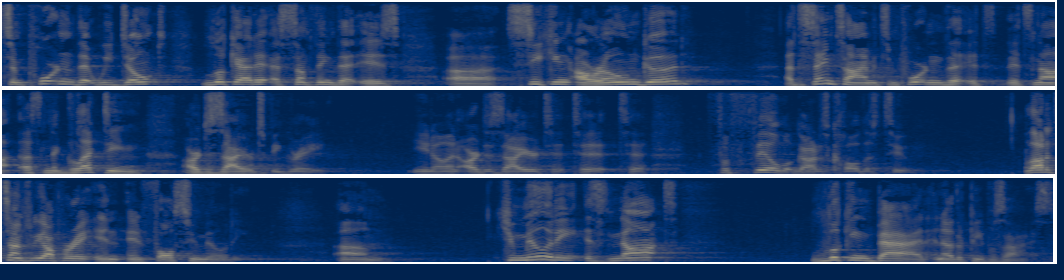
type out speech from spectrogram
it's important that we don't look at it as something that is uh, seeking our own good. At the same time, it's important that it's, it's not us neglecting our desire to be great, you know, and our desire to, to, to fulfill what God has called us to. A lot of times we operate in, in false humility. Um, humility is not looking bad in other people's eyes.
